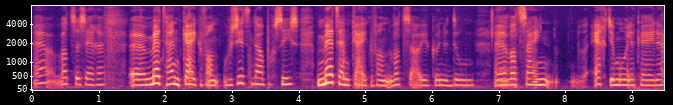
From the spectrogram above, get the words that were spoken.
hè, wat ze zeggen. eh, met hen kijken van hoe zit het nou precies. Met hen kijken van wat zou je kunnen doen. hè, Wat zijn echt je moeilijkheden.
